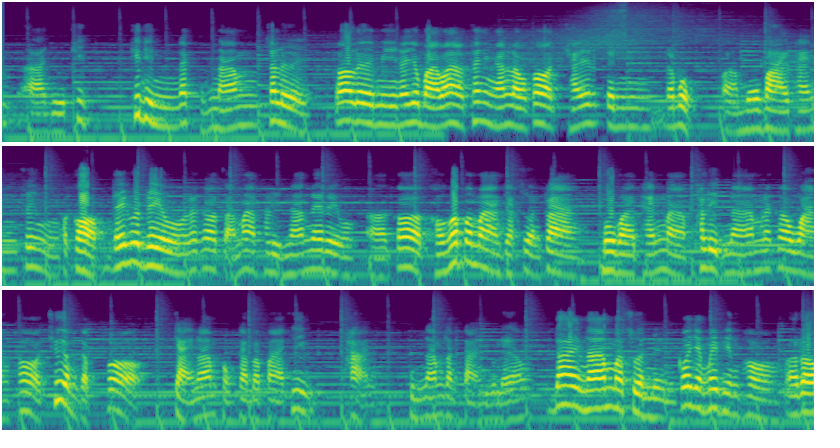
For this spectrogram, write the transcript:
ำอาอยู่ที่ที่ดินและขุมน้ำซะเลย ก็เลยมีนโยบายว่าถ้าอย่างนั้นเราก็ใช้เป็นระบบโมบายแทนซึ่งประกอบได้รวดเร็ว แล้วก็สามารถผลิตน้ำได้เร็ว ก็ของงบประมาณจากส่วนกลางโมบายแทนมาผลิตน้ำแล้วก็วางท่อเชื่อมกับท่อจ่ายน้ำของการประปาที่ผ่านกลุ่มน้ำต่างๆ อยู่แล้ว ได้น้ำมาส่วนหนึ่งก็ยังไม่เพียงพอ เรา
